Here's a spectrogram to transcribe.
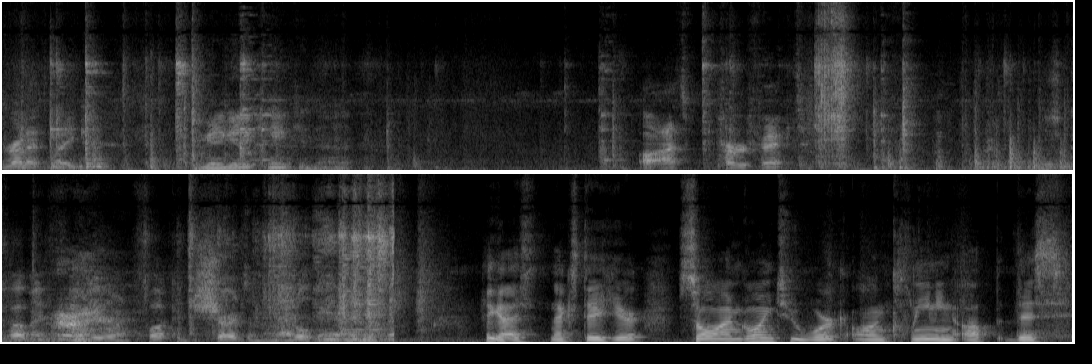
run it like? You're gonna get a kink in that. Oh, that's perfect. Just cut my finger on fucking shards of metal Yeah, Hey guys, next day here. So I'm going to work on cleaning up this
